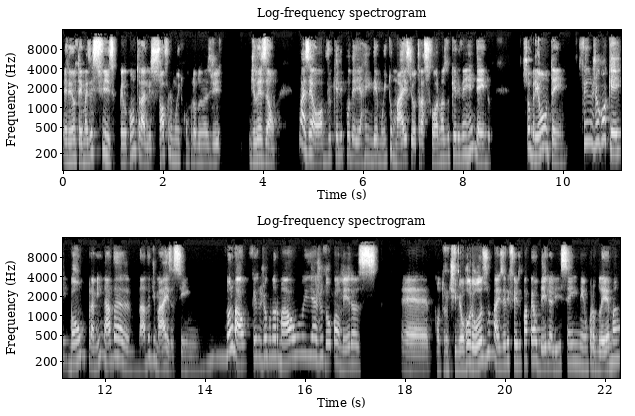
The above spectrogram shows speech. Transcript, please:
Ele não tem mais esse físico, pelo contrário, ele sofre muito com problemas de, de lesão. Mas é óbvio que ele poderia render muito mais de outras formas do que ele vem rendendo. Sobre ontem, fez um jogo ok, bom, para mim nada nada demais, assim, normal. Fez um jogo normal e ajudou o Palmeiras é, contra um time horroroso, mas ele fez o papel dele ali sem nenhum problema.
